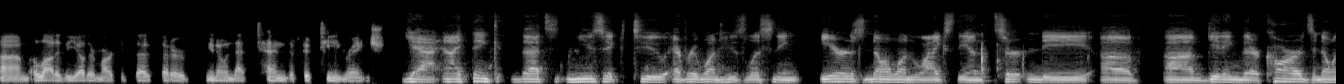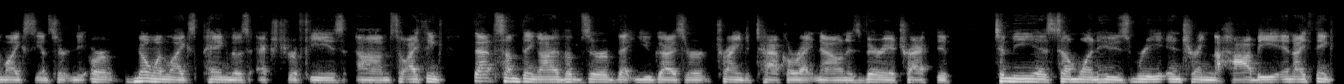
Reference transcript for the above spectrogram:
um, a lot of the other markets that, that are you know in that 10 to 15 range. Yeah and i think that's music to everyone who's listening. Ears no one likes the uncertainty of um, getting their cards and no one likes the uncertainty or no one likes paying those extra fees. Um, so i think that's something i've observed that you guys are trying to tackle right now and is very attractive to me as someone who's re-entering the hobby. And i think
